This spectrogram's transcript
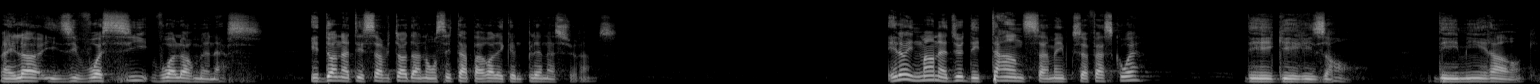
Bien là, il dit, voici, vois leur menace. Et donne à tes serviteurs d'annoncer ta parole avec une pleine assurance. Et là, il demande à Dieu d'étendre sa main pour que ça fasse quoi? Des guérisons, des miracles,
